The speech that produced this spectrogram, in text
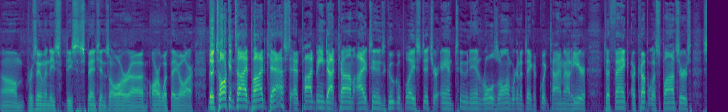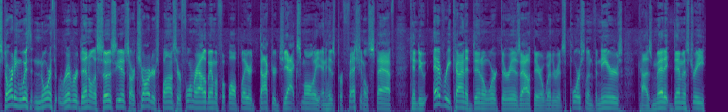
um, presuming these these suspensions are uh, are what they are. The Talking Tide podcast at Podbean.com, iTunes, Google Play, Stitcher, and TuneIn rolls on. We're going to take a quick time out here to thank a couple of sponsors, starting with North River Dental Associates, our charter sponsor. Former Alabama football player Dr. Jack Smalley and his professional staff can do every kind of dental work there is out there, whether it's porcelain veneers cosmetic dentistry,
